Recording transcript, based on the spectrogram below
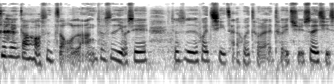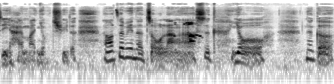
这边刚好是走廊，就是有些就是会器材会推来推去，所以其实也还蛮有趣的。然后这边的走廊啊是有那个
